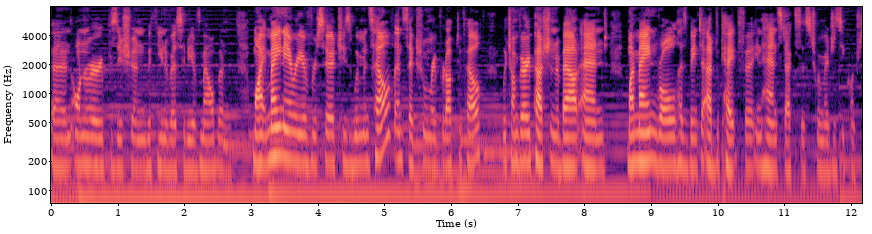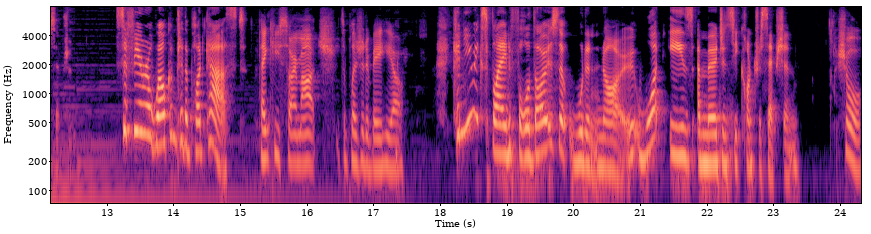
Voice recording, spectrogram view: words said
an honorary position with the University of Melbourne. My main area of research is women's health and sexual and reproductive health, which I'm very passionate about, and my main role has been to advocate for enhanced access to emergency contraception. Safeera, welcome to the podcast. Thank you so much. It's a pleasure to be here. Can you explain for those that wouldn't know what is emergency contraception? Sure.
